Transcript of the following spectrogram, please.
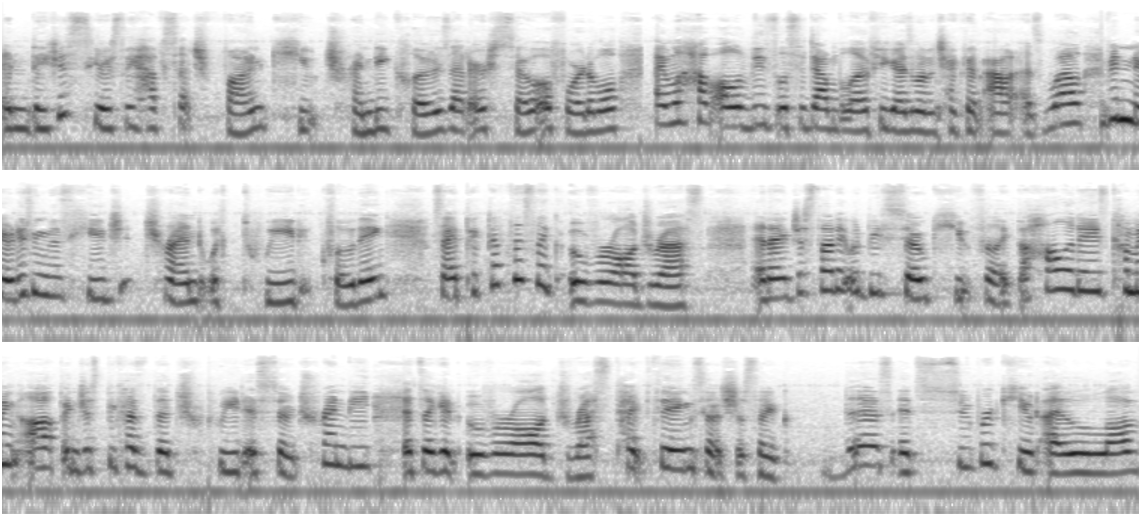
and they just seriously have such fun, cute, trendy clothes that are so affordable. I will have all of these listed down below if you guys want to check them out as well. I've been noticing this huge trend with tweed clothing. So I picked up this like overall dress and I just thought it would be so cute for like the holidays coming up and just because the tweed is so trendy, it's like an overall dress type thing. So it's just like this. It's super cute. I love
